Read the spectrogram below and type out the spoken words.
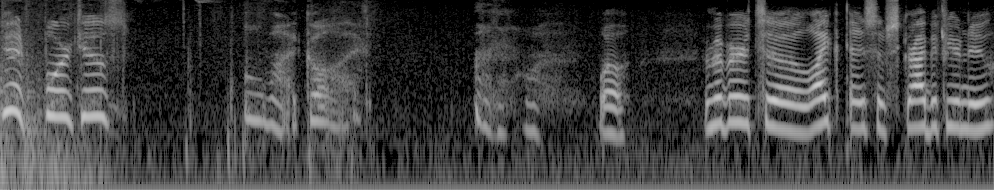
Dude, four kills. Oh my god. Well, remember to like and subscribe if you're new,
